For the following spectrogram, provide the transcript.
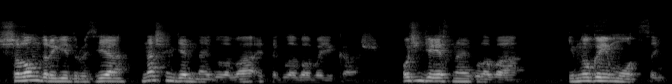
Шалом, дорогие друзья. Наша недельная глава – это глава Ваикаш. Очень интересная глава и много эмоций.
